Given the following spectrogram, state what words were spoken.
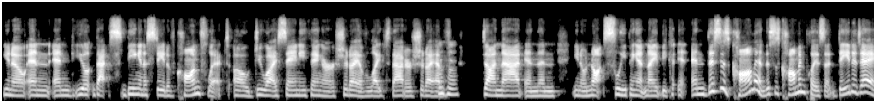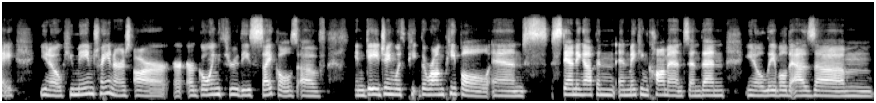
You know and and you that's being in a state of conflict. Oh do i say anything or should i have liked that or should i have mm-hmm. done that? And then you know not sleeping at night because and this is common. This is commonplace that day to day you know humane trainers are, are are, going through these cycles of engaging with pe- the wrong people and s- standing up and, and making comments and then you know labeled as um,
